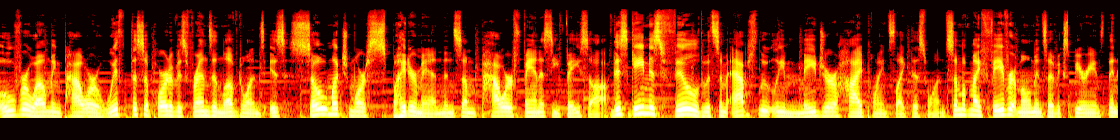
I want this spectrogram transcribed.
overwhelming power with the support of his friends and loved ones is so much more Spider Man than some power fantasy face off. This game is filled with some absolutely major high points like this one, some of my favorite moments I've experienced in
